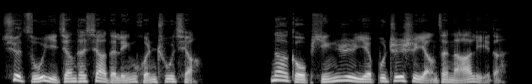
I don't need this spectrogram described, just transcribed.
却足以将他吓得灵魂出窍。那狗平日也不知是养在哪里的，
